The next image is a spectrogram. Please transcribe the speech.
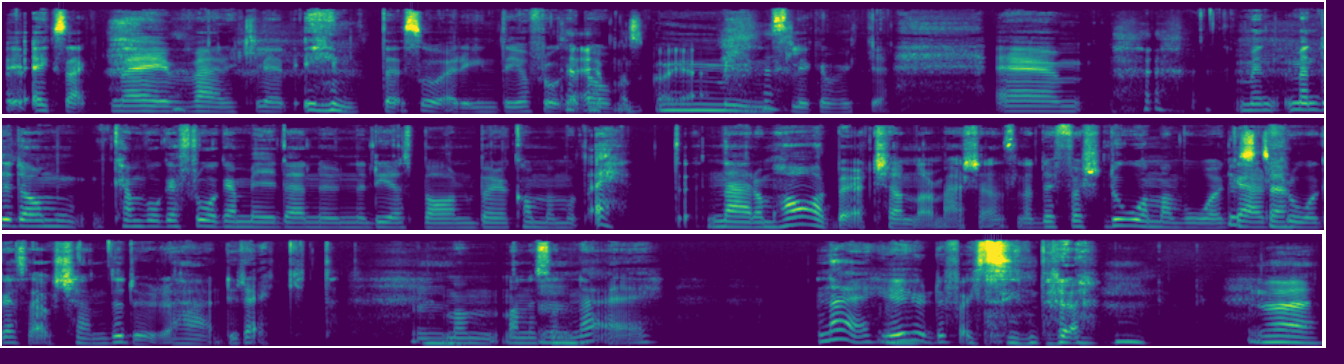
exakt, nej verkligen inte. Så är det inte. Jag frågar dem minst lika mycket. Um, men, men det de kan våga fråga mig där nu när deras barn börjar komma mot ett. När de har börjat känna de här känslorna. Det är först då man vågar fråga sig. Kände du det här direkt? Mm. Man, man är så, mm. nej. Nej, jag mm. gjorde faktiskt inte det. Nej.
